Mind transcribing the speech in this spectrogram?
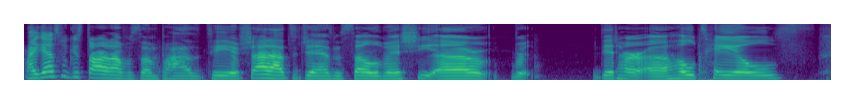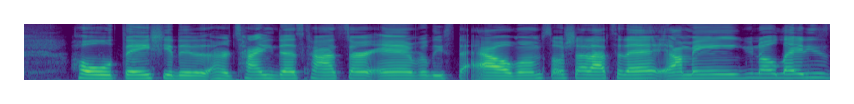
I guess we can start off with something positive. Shout out to Jazmine Sullivan. She uh re- did her uh Heaux Tales whole thing. She did her Tiny Desk concert and released the album. So shout out to that. I mean, you know, ladies,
